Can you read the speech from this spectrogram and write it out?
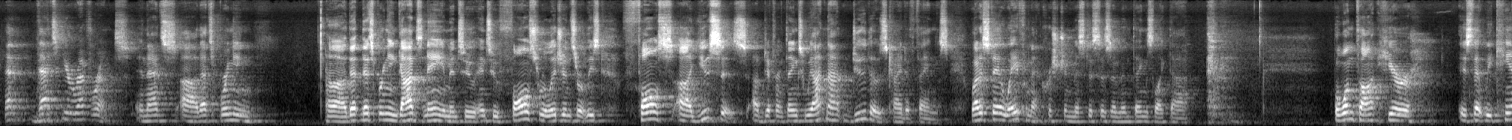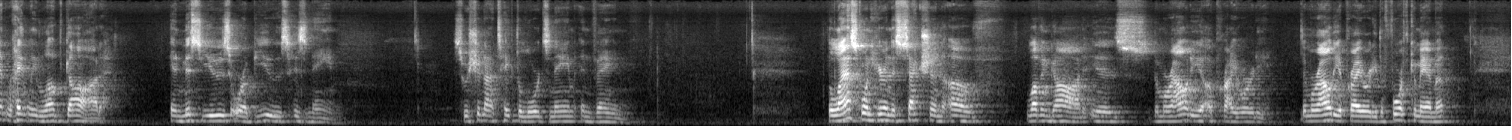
That, that's irreverent, and that's, uh, that's bringing uh, that, that's bringing God's name into, into false religions or at least false uh, uses of different things. We ought not do those kind of things. We ought to stay away from that Christian mysticism and things like that. But one thought here is that we can't rightly love God and misuse or abuse his name. So we should not take the Lord's name in vain. The last one here in this section of loving God is the morality of priority. The morality of priority, the fourth commandment.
